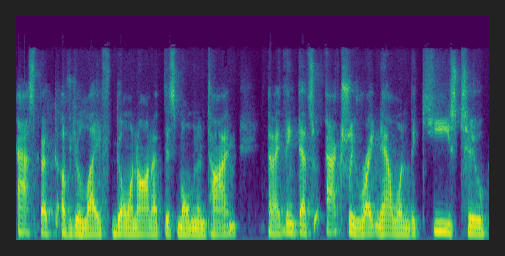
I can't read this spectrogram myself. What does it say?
aspect of your life going on at this moment in time. And I think that's actually right now one of the keys to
